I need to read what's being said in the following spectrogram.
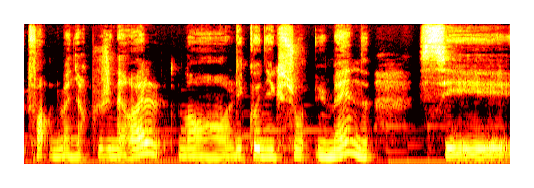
enfin de manière plus générale, dans les connexions humaines, c'est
